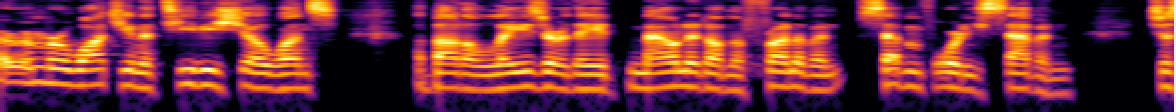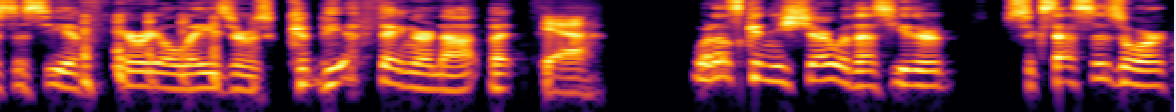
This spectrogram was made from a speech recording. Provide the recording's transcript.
I remember watching a TV show once about a laser they had mounted on the front of a 747 just to see if aerial lasers could be a thing or not. But yeah, what else can you share with us? Either successes or,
